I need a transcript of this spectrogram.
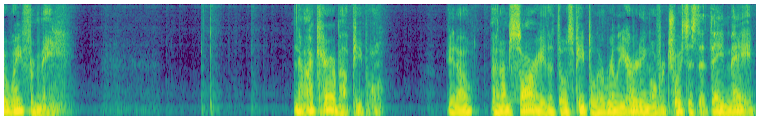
away from me now i care about people you know and i'm sorry that those people are really hurting over choices that they made.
